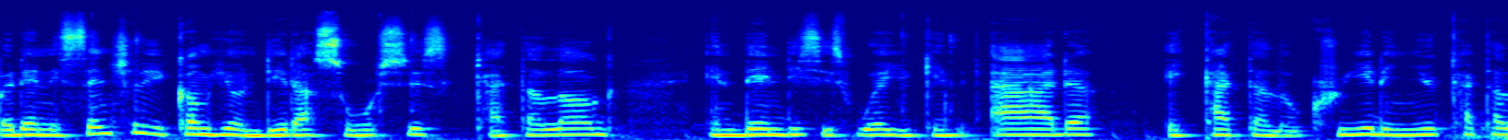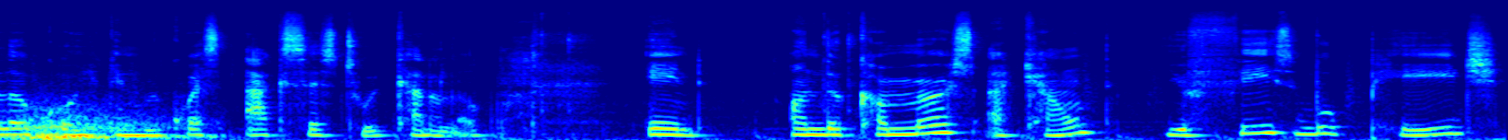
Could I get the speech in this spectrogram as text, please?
But then essentially you come here on data sources catalog and then this is where you can add a catalog create a new catalog or you can request access to a catalog. And on the commerce account your facebook page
